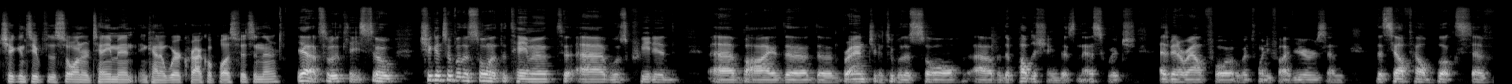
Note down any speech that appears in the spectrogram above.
Chicken Soup for the Soul Entertainment and kind of where Crackle Plus fits in there. Yeah, absolutely. So Chicken Soup for the Soul Entertainment uh, was created uh, by the the brand Chicken Soup for the Soul, uh, the publishing business, which has been around for over 25 years, and the self help books have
